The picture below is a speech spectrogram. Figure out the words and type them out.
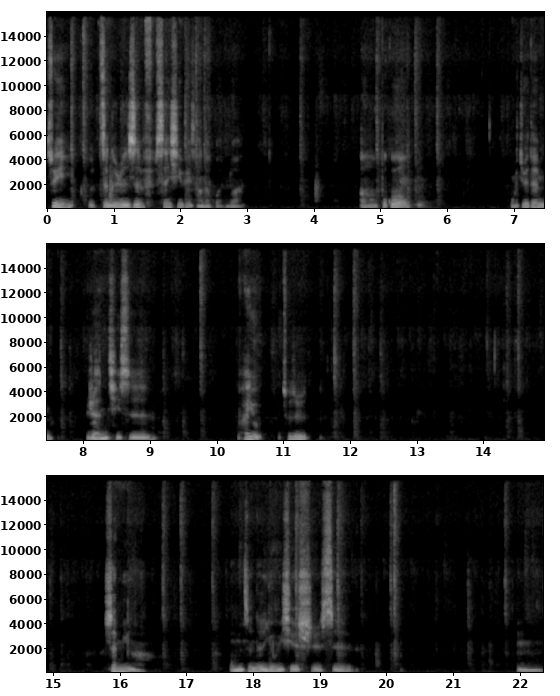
所以整个人是身心非常的混乱。啊，不过我觉得人其实还有就是。生命啊，我们真的有一些事是，嗯，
